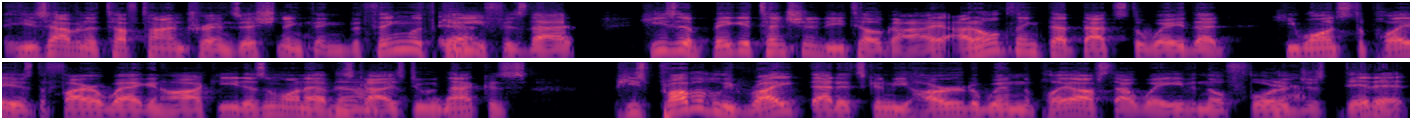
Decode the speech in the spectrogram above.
He's having a tough time transitioning thing. The thing with Yeah. Keefe is that he's a big attention to detail guy. I don't think that that's the way that he wants to play is the fire wagon hockey. He doesn't want to have his guys doing that because he's probably right that it's going to be harder to win the playoffs that way, even though Florida Yeah. just did it.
